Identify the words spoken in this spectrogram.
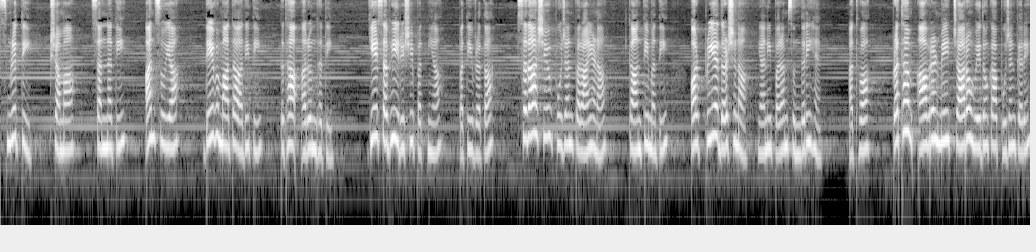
स्मृति, क्षमा, सन्नति, अनसुया, देवमाता अदिति तथा अरुंधति। ये सभी ऋषि पत्नियाँ, पतिव्रता, सदाशिव पूजन परायणा, कांतिमती और प्रिय दर्शना यानी परम सुंदरी हैं, अथवा प्रथम आवरण में चारों वेदों का पूजन करें,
